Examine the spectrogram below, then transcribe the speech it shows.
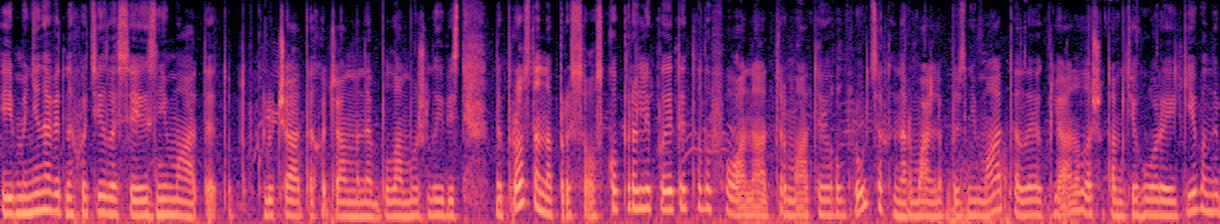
і мені навіть не хотілося їх знімати, тобто включати. Хоча в мене була можливість не просто на присоску приліпити телефон, а тримати його в руцях і нормально познімати. Але я глянула, що там ті гори, які вони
